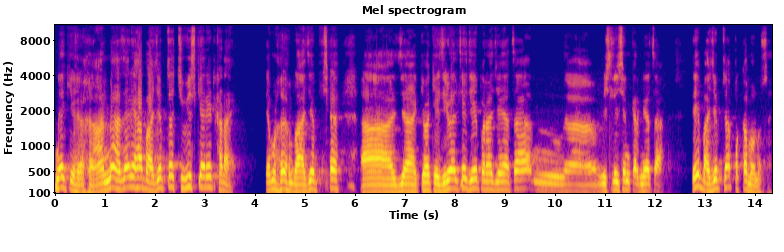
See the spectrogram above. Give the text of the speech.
नाही की अण्णा हजारे हा भाजपचा चोवीस कॅरेट खडा आहे. त्यामुळं भाजपच्या ज्या किंवा केजरीवालच्या जे पराजयाचा विश्लेषण करण्याचा ते भाजपचा पक्का माणूस आहे.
